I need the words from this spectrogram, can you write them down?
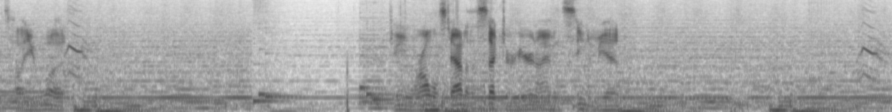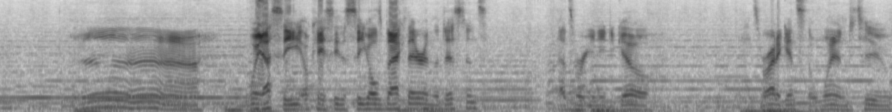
I'll tell you what. Gee, we're almost out of the sector here, and I haven't seen him yet. Uh, wait, I see. Okay, see the seagulls back there in the distance? That's where you need to go. It's right against the wind, too.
